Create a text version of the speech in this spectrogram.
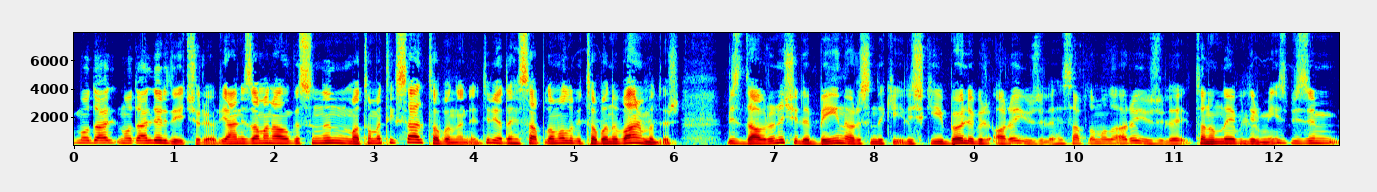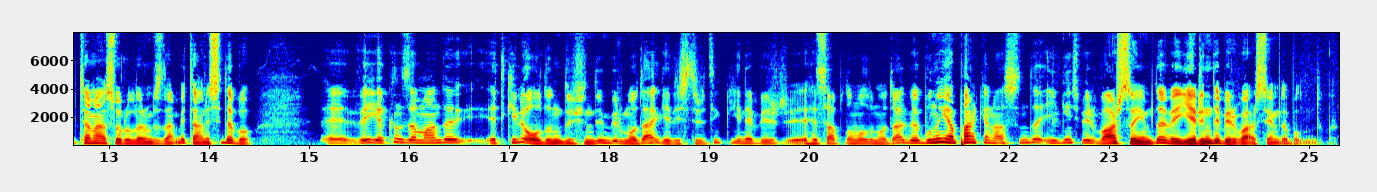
model modelleri de içeriyor. Yani zaman algısının matematiksel tabanı nedir ya da hesaplamalı bir tabanı var mıdır? Biz davranış ile beyin arasındaki ilişkiyi böyle bir arayüzüyle, hesaplamalı arayüzüyle tanımlayabilir miyiz? Bizim temel sorularımızdan bir tanesi de bu. Ee, ve yakın zamanda etkili olduğunu düşündüğüm bir model geliştirdik. Yine bir e, hesaplamalı model ve bunu yaparken aslında ilginç bir varsayımda ve yerinde bir varsayımda bulunduk.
